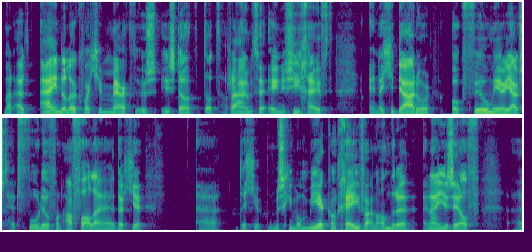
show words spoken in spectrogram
Maar uiteindelijk, wat je merkt dus, is dat dat ruimte energie geeft. En dat je daardoor ook veel meer juist het voordeel van afvallen. Hè, dat, je, uh, dat je misschien wel meer kan geven aan anderen en aan jezelf uh,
